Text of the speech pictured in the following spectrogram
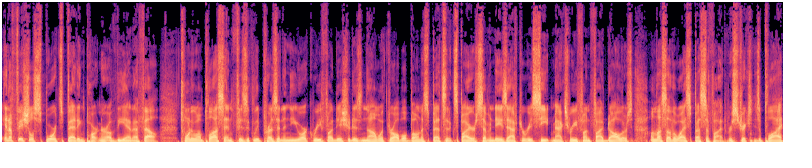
an official sports betting partner of the NFL. 21 plus and physically present in New York. Refund issued as non withdrawable bonus bets that expire seven days after receipt. Max refund $5 unless otherwise specified. Restrictions apply.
